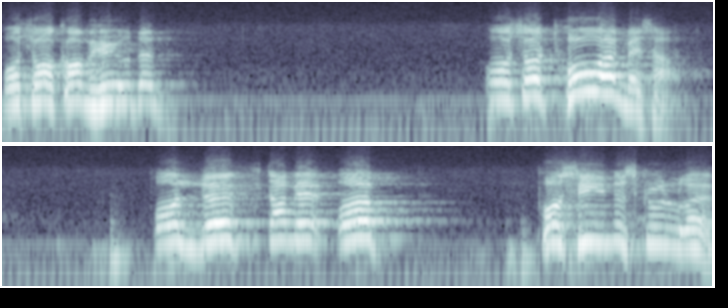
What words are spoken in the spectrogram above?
Og så kom hyrden. Og så tok han meg, sa han, og løfta meg opp på sine skuldre.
